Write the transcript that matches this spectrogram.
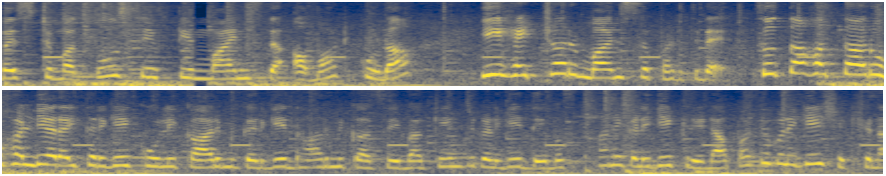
ಬೆಸ್ಟ್ ಮತ್ತು ಸೇಫ್ಟಿ ಮೈನ್ಸ್ ಅವಾರ್ಡ್ ಕೂಡ ಈ ಹೆಚ್ಆರ್ ಮಾನಸ ಪಡೆದಿದೆ ಸುತ್ತ ಹತ್ತಾರು ಹಳ್ಳಿಯ ರೈತರಿಗೆ, ಕೂಲಿ ಕಾರ್ಮಿಕರಿಗೆ, ಧಾರ್ಮಿಕ ಸೇವಾ ಕೇಂದ್ರಗಳಿಗೆ, ದೇವಸ್ಥಾನಗಳಿಗೆ, ಕ್ರೀಡಾಪಟುಗಳಿಗೆ, ಶಿಕ್ಷಣ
